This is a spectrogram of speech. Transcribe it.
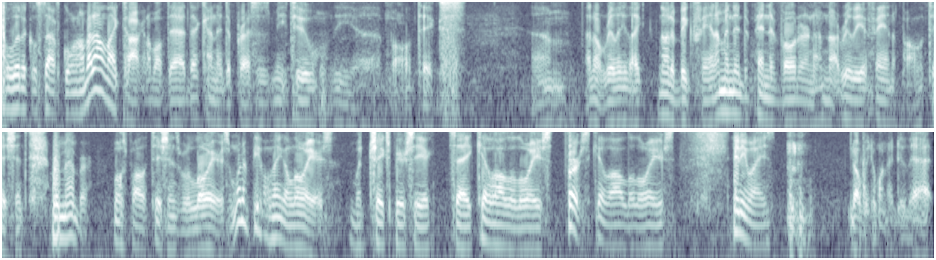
political stuff going on, but I don't like talking about that. That kind of depresses me too. The uh, politics. Um, I don't really like. Not a big fan. I'm an independent voter, and I'm not really a fan of politicians. Remember, most politicians were lawyers, and what do people think of lawyers? what Shakespeare say, say, kill all the lawyers. First, kill all the lawyers. Anyways, no, we don't want to do that.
